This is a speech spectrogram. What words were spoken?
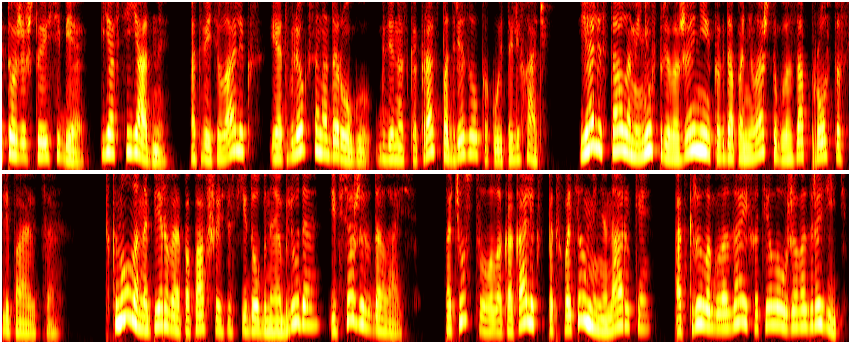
то же, что и себе. Я всеядный», – ответил Алекс и отвлекся на дорогу, где нас как раз подрезал какой-то лихач. Я листала меню в приложении, когда поняла, что глаза просто слепаются. Ткнула на первое попавшееся съедобное блюдо и все же сдалась. Почувствовала, как Алекс подхватил меня на руки, открыла глаза и хотела уже возразить.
